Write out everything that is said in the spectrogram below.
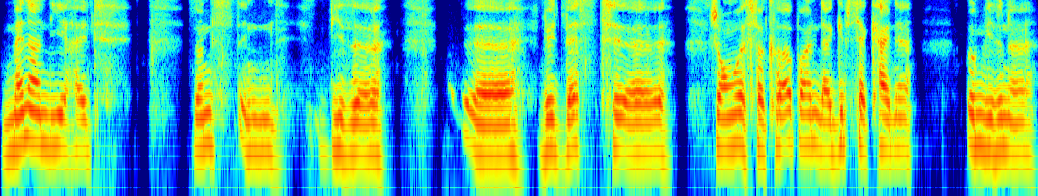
Männern, die halt sonst in diese äh, Wildwest-Genres äh, verkörpern. Da gibt's ja keine irgendwie so eine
